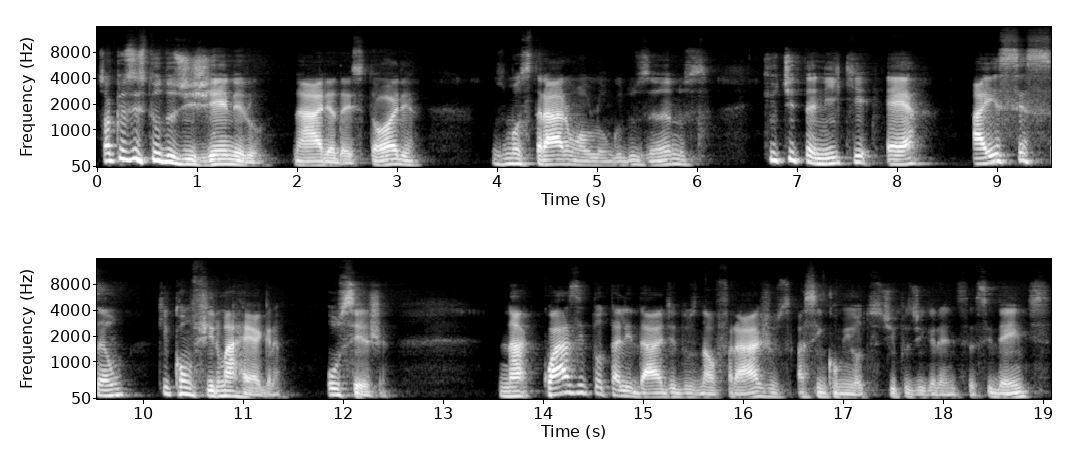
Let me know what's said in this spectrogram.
Só que os estudos de gênero na área da história nos mostraram ao longo dos anos que o Titanic é a exceção que confirma a regra. Ou seja, na quase totalidade dos naufrágios, assim como em outros tipos de grandes acidentes,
